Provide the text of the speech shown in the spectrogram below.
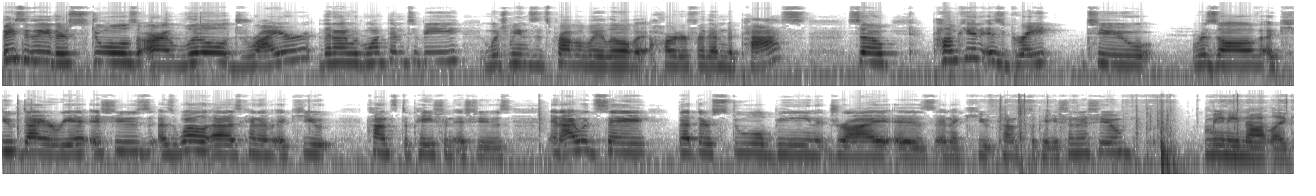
Basically their stools are a little drier than I would want them to be, which means it's probably a little bit harder for them to pass. So pumpkin is great to resolve acute diarrhea issues as well as kind of acute constipation issues. And I would say that their stool being dry is an acute constipation issue, meaning not like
